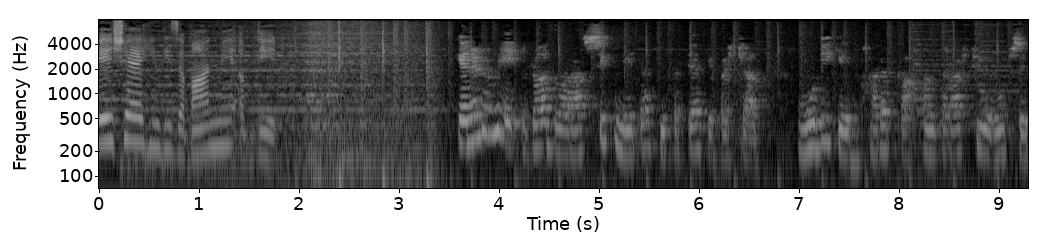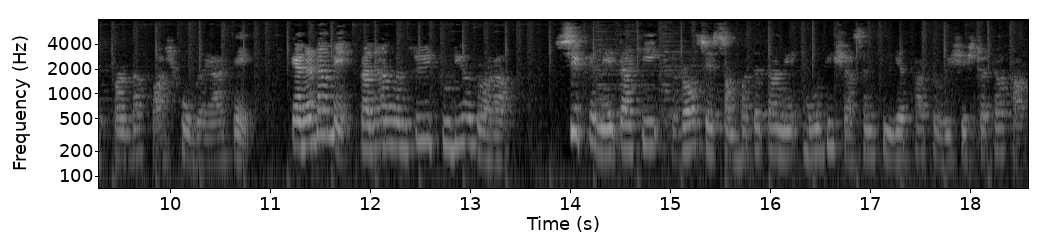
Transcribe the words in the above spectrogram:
پیش ہے ہندی زبان میں اپڈیٹ۔ کینیڈا میں را دوارا سکھ نیتا کی ہتیا کے پشچات مودی کے بھارت کا انتراشٹری روپ سے پردہ فاش ہو گیا ہے۔ کینیڈا میں پردھان منتری ٹوڈیو دوارا سکھ نیتا کی رو سے سمبدتا نے مودی شاسن کی یتھارتھ وششٹتا کا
